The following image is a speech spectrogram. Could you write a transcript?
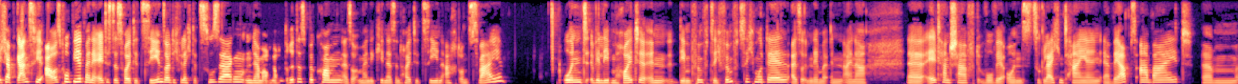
Ich habe ganz viel ausprobiert. Meine älteste ist heute zehn, sollte ich vielleicht dazu sagen. Und wir haben auch noch ein drittes bekommen. Also meine Kinder sind heute zehn, acht und zwei. Und wir leben heute in dem 50-50-Modell, also in, dem, in einer äh, Elternschaft, wo wir uns zu gleichen Teilen Erwerbsarbeit, ähm,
